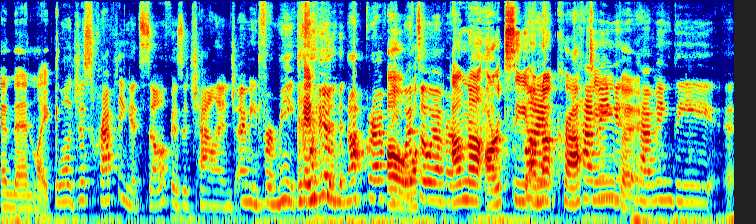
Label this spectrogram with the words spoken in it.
and then like Well, just crafting itself is a challenge. I mean, for me I am not crafty Oh, whatsoever. I'm not artsy. I'm not crafty, having, but having the uh,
